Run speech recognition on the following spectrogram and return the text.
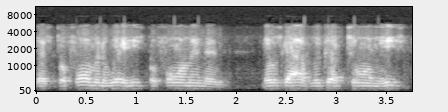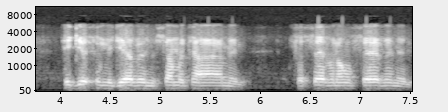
that's performing the way he's performing, and those guys look up to him. He's he gets them together in the summertime and for seven on seven, and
